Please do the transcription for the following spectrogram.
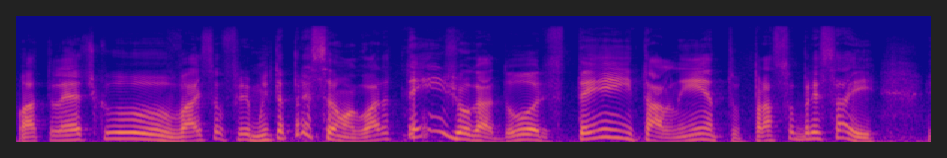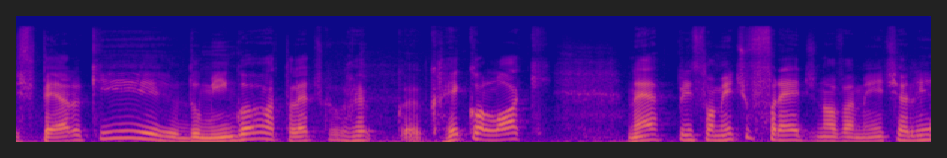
o Atlético vai sofrer muita pressão. Agora tem jogadores, tem talento para sobressair. Espero que domingo o Atlético re- recoloque, né? Principalmente o Fred novamente ali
